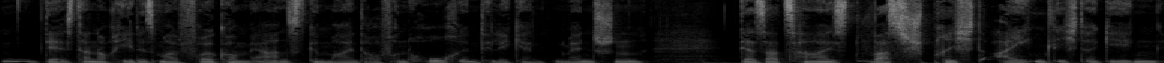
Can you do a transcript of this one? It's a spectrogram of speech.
der ist dann auch jedes Mal vollkommen ernst gemeint, auch von hochintelligenten Menschen. Der Satz heißt, was spricht eigentlich dagegen,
